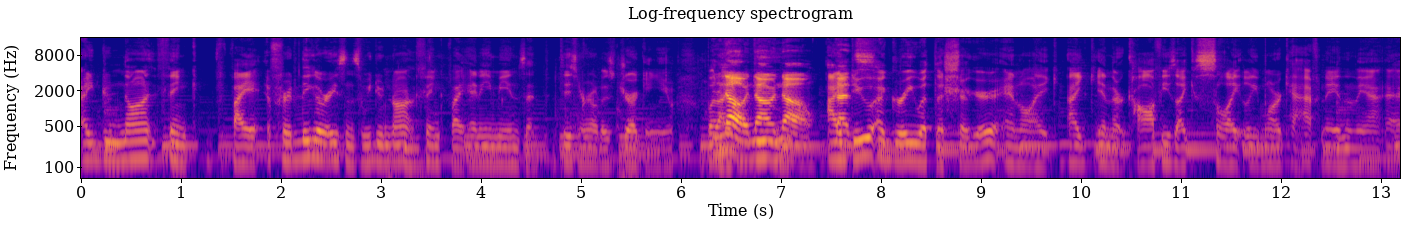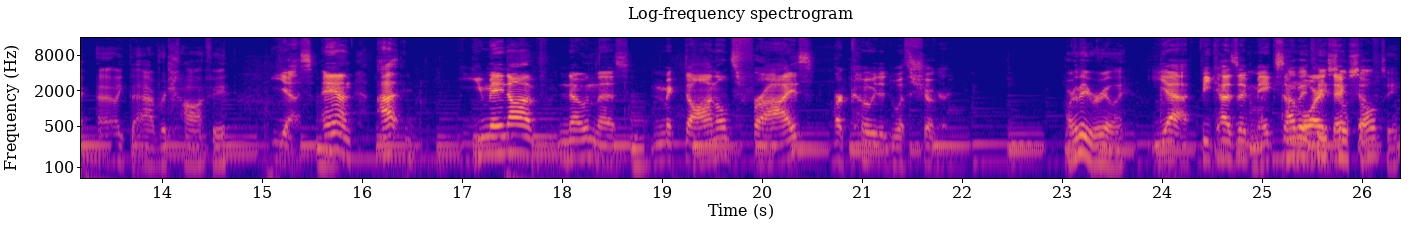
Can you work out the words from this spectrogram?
I I do not think by for legal mm. reasons we do not mm. think by any means that Disney World is drugging you. But I No, no, do- no. I do agree with the sugar and like I in their coffee's like slightly more caffeinated than the a- a- like the average coffee. Yes, and I, you may not have known this. McDonald's fries are coated with sugar. Are they really? Yeah, because it makes them How they more taste addictive. so salty?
